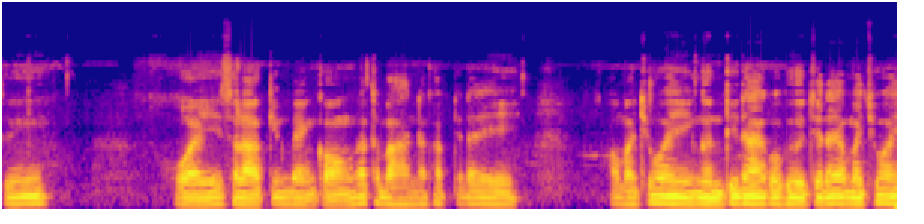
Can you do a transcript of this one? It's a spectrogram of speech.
ซื้อหวยสลากกินแบ่งของรัฐบาลนะครับ จะได้ เอามาช่วยเงินที่ได้ก็คือจะได้เอามาช่วย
